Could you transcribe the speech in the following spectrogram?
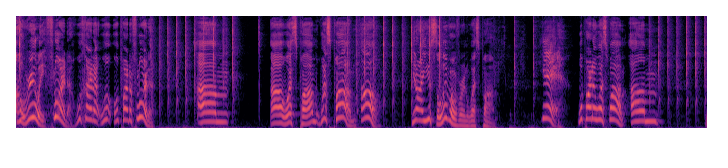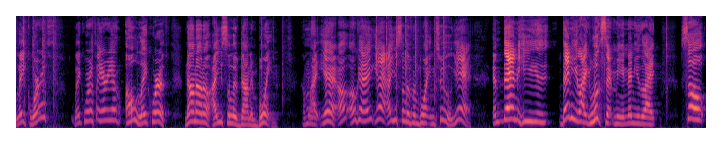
oh, really? Florida? What part of, what, what part of Florida? Um, uh, West Palm. West Palm. Oh, you know, I used to live over in West Palm. Yeah. What part of West Palm? Um, Lake Worth? Lake Worth area? Oh, Lake Worth. No, no, no. I used to live down in Boynton. I'm like, yeah, oh, okay. Yeah, I used to live in Boynton too. Yeah. And then he then he like looks at me and then he's like, "So,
